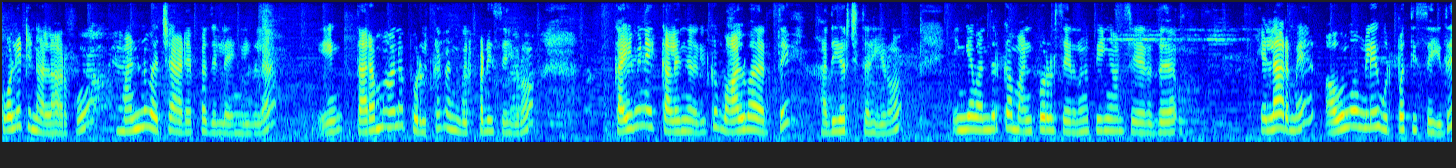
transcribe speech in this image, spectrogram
குவாலிட்டி நல்லாயிருக்கும். மண் வச்சு அடைப்பதில்லை எங்களுதில். எங் தரமான பொருட்கள் நாங்கள் விற்பனை செய்கிறோம். கைவினை கலைஞர்களுக்கு வாழ்வாதாரத்தை அதிகரித்து தருகிறோம். இங்கே வந்திருக்க மண்பொருள் செய்கிறது பீங்கான் செய்கிறது எல்லாருமே அவங்கவுங்களே உற்பத்தி செய்து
